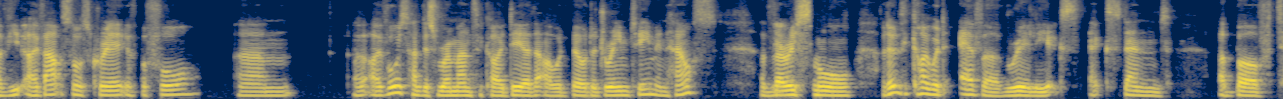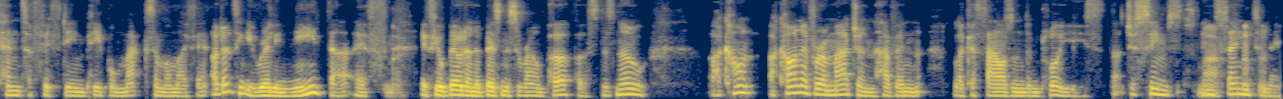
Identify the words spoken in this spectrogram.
I've I've outsourced creative before. Um, I've always had this romantic idea that I would build a dream team in house, a very small. I don't think I would ever really ex- extend above 10 to 15 people maximum i think. I don't think you really need that if no. if you're building a business around purpose. There's no i can't i can't ever imagine having like a thousand employees. That just seems insane to me.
